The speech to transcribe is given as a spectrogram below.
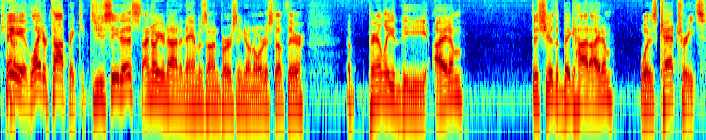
Hey, lighter topic. Did you see this? I know you're not an Amazon person. You don't order stuff there. Apparently, the item this year, the big hot item, was cat treats.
